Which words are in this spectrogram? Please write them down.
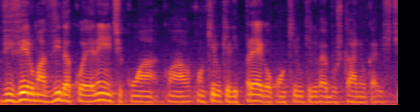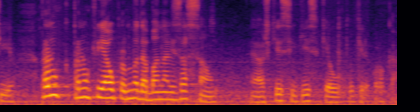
viver uma vida coerente com, a, com, a, com aquilo que ele prega ou com aquilo que ele vai buscar na Eucaristia, para não, não criar o problema da banalização. É, acho que esse, esse que é o que eu queria colocar.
